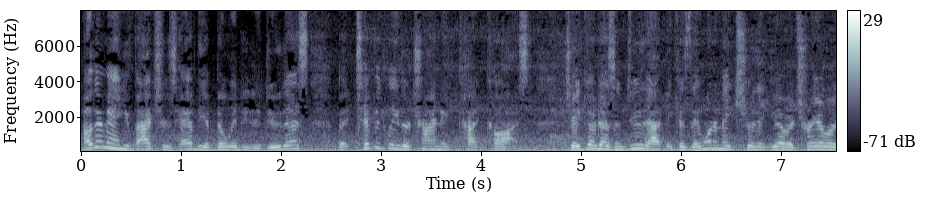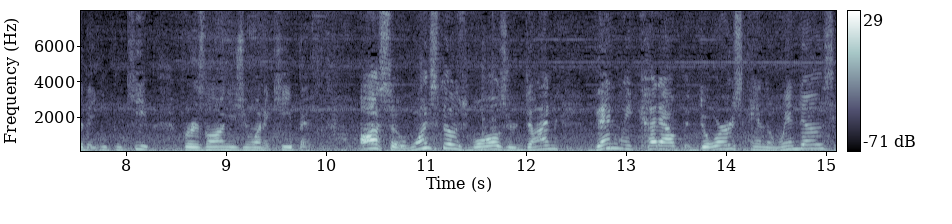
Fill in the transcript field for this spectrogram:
Other manufacturers have the ability to do this, but typically they're trying to cut cost. Jayco doesn't do that because they want to make sure that you have a trailer that you can keep for as long as you want to keep it. Also, once those walls are done, then we cut out the doors and the windows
